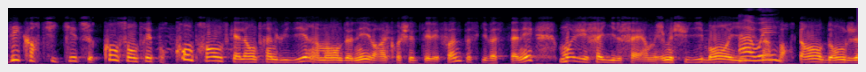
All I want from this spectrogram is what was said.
décortiquer, de se concentrer pour comprendre ce qu'elle est en train de lui dire. À un moment donné, il va raccrocher le téléphone parce qu'il va se tanner. Moi, j'ai failli le faire, mais je me suis dit, bon, il, ah important, donc je,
